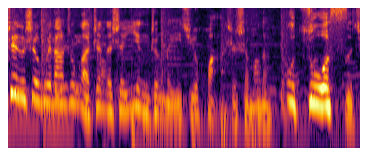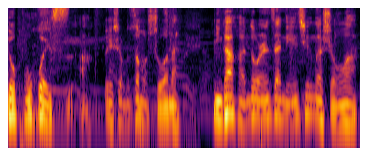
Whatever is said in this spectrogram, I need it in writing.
这个社会当中啊，真的是印证了一句话，是什么呢？不作死就不会死啊！为什么这么说呢？你看，很多人在年轻的时候啊，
